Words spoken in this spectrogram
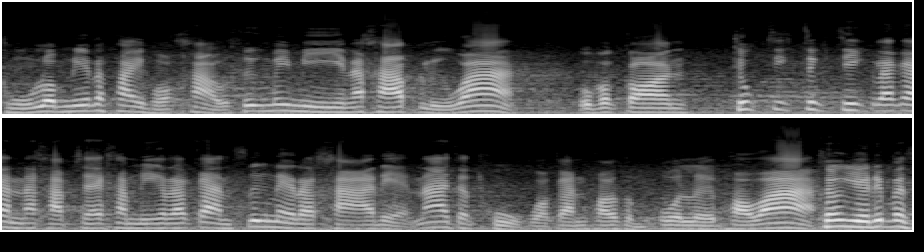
ถุงลมนิรภัยหัวเข่าซึ่งไม่มีนะครับหรือว่า อุปกรณ์จุกจิกจุกจิกแล้วกันนะครับ ใช้คำนี้แล้วกันซึ่งในราคาเนี่ยน่าจะถูกกว่ากันพอสมควรเลย เพราะว่าเครื่องยนต์ที่เป็น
